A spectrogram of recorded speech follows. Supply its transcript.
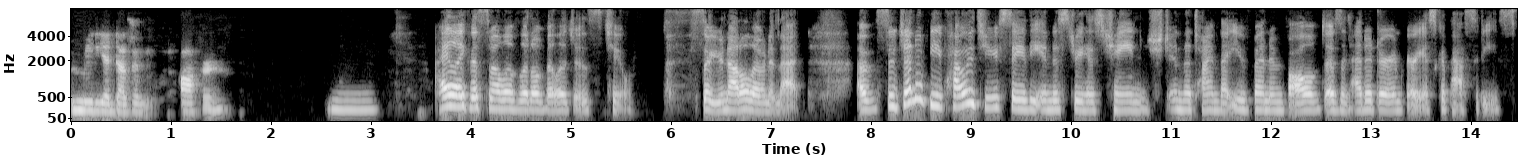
media doesn't offer. Mm. I like the smell of little villages too. so you're not alone in that. Um, so, Genevieve, how would you say the industry has changed in the time that you've been involved as an editor in various capacities?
